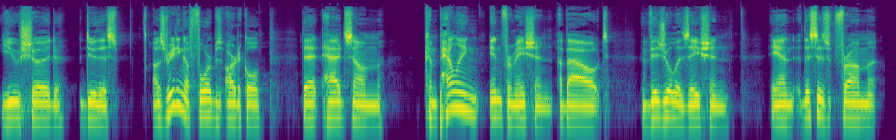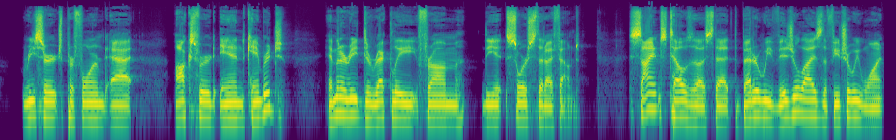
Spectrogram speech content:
you should do this. I was reading a Forbes article that had some compelling information about visualization. And this is from research performed at Oxford and Cambridge. I'm going to read directly from the source that I found. Science tells us that the better we visualize the future we want,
